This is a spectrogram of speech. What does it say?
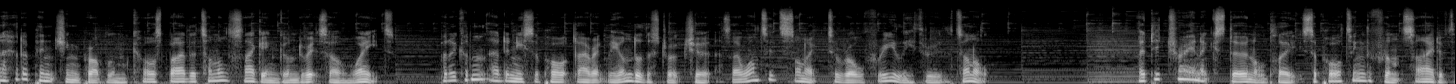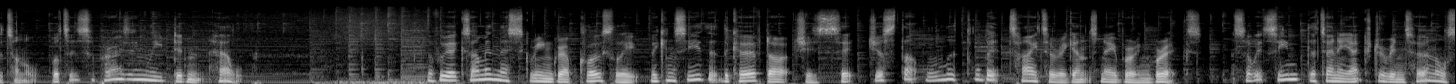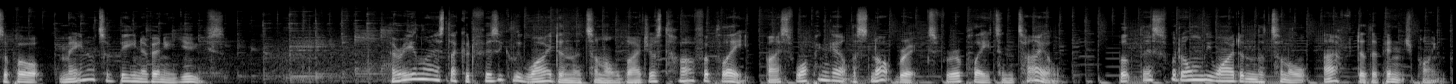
I had a pinching problem caused by the tunnel sagging under its own weight, but I couldn't add any support directly under the structure as I wanted Sonic to roll freely through the tunnel. I did try an external plate supporting the front side of the tunnel, but it surprisingly didn't help. If we examine this screen grab closely, we can see that the curved arches sit just that little bit tighter against neighbouring bricks, so it seemed that any extra internal support may not have been of any use. I realised I could physically widen the tunnel by just half a plate by swapping out the SNOT bricks for a plate and tile, but this would only widen the tunnel after the pinch point.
